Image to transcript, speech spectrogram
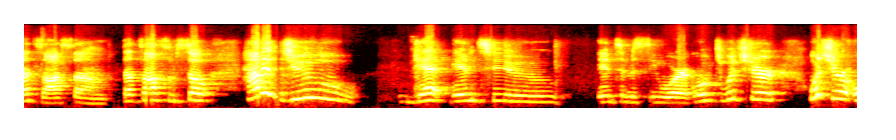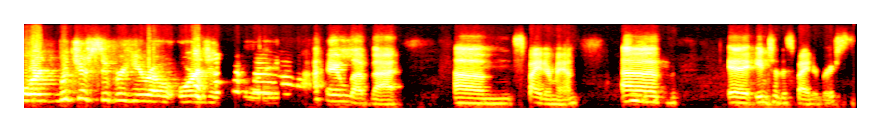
That's awesome. That's awesome. So how did you get into intimacy work? What, what's your, what's your, or what's your superhero origin story? I love that um, Spider-Man. Um, Into the Spider-Verse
